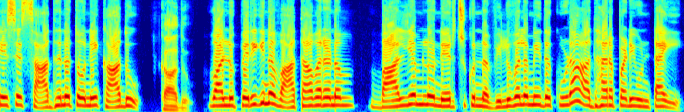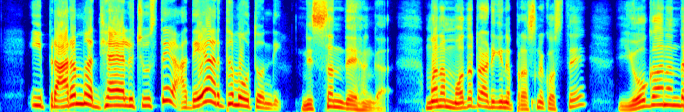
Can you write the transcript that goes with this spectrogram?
చేసే సాధనతోనే కాదు. కాదు. వాళ్ళు పెరిగిన వాతావరణం బాల్యంలో నేర్చుకున్న విలువల మీద కూడా ఆధారపడి ఉంటాయి. ఈ ప్రారంభ అధ్యాయాలు చూస్తే అదే అర్థమవుతోంది. నిస్సందేహంగా మనం మొదట అడిగిన ప్రశ్నకొస్తే యోగానంద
